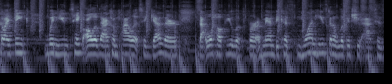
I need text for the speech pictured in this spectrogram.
So I think when you take all of that and compile it together, that will help you look for a man because one, he's gonna look at you as his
